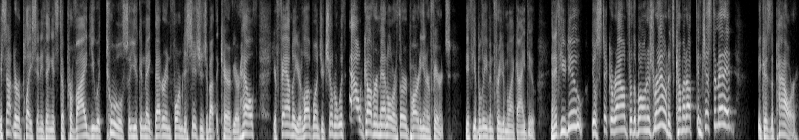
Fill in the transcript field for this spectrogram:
It's not to replace anything, it's to provide you with tools so you can make better informed decisions about the care of your health, your family, your loved ones, your children without governmental or third party interference if you believe in freedom like I do. And if you do, you'll stick around for the bonus round. It's coming up in just a minute because the power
